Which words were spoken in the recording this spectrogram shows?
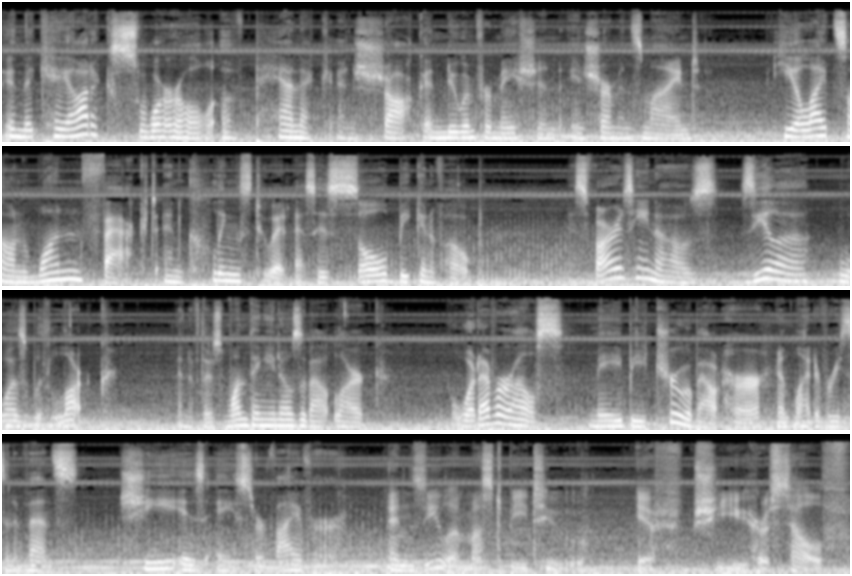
In the chaotic swirl of panic and shock and new information in Sherman's mind, he alights on one fact and clings to it as his sole beacon of hope. As far as he knows, Zila was with Lark. And if there's one thing he knows about Lark, whatever else may be true about her in light of recent events, she is a survivor. And Zila must be too, if she herself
